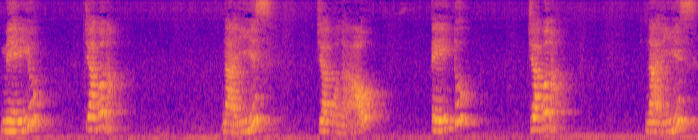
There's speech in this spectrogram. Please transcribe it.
meio, diagonal. Nariz, diagonal, peito, diagonal. Nariz,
